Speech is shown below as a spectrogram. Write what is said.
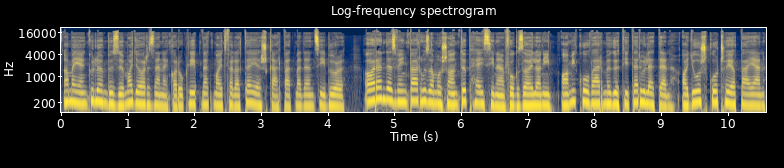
amelyen különböző magyar zenekarok lépnek majd fel a teljes Kárpát-medencéből. A rendezvény párhuzamosan több helyszínen fog zajlani, a Mikóvár mögötti területen, a gyors pályán,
